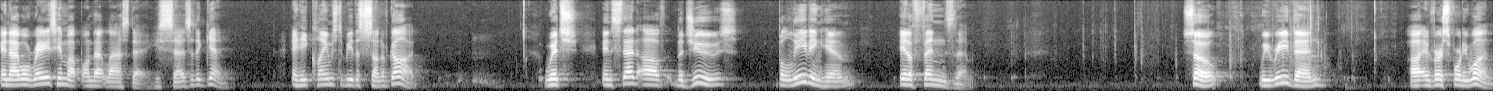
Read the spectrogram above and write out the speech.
and I will raise him up on that last day. He says it again. And he claims to be the Son of God, which instead of the Jews believing him, it offends them. So we read then uh, in verse 41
